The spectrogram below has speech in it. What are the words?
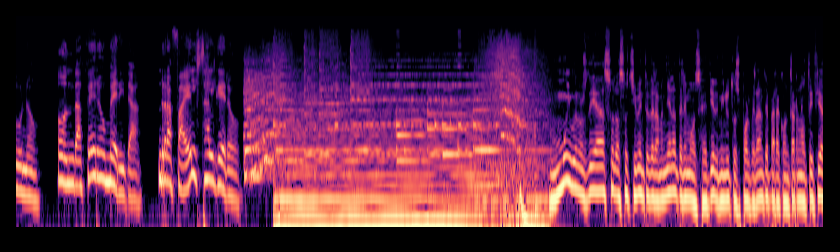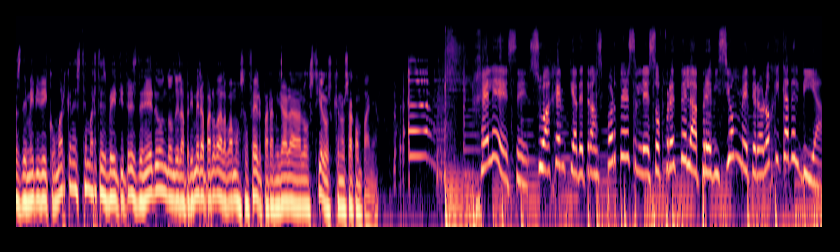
1. Onda Cero Mérida. Rafael Salguero. Muy buenos días, son las 8 y 20 de la mañana. Tenemos 10 eh, minutos por delante para contar noticias de Mérida y Comarca en este martes 23 de enero, donde la primera parada la vamos a hacer para mirar a los cielos que nos acompañan. GLS, su agencia de transportes, les ofrece la previsión meteorológica del día.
